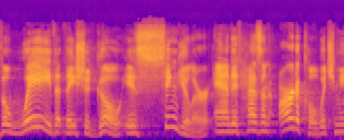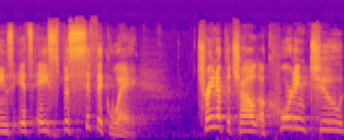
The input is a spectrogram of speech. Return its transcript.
the way that they should go is singular, and it has an article, which means it's a specific way. Train up the child according to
